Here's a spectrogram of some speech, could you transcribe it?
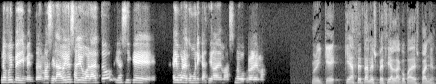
no fue impedimento. Además, el AVE nos salió barato y así que hay buena comunicación, además, no hubo problema. Bueno, ¿y qué, qué hace tan especial la Copa de España?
